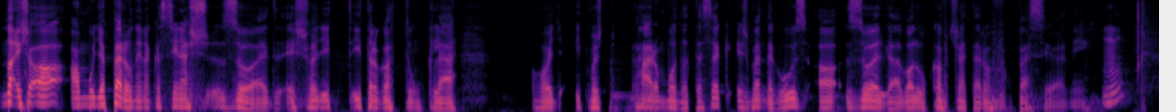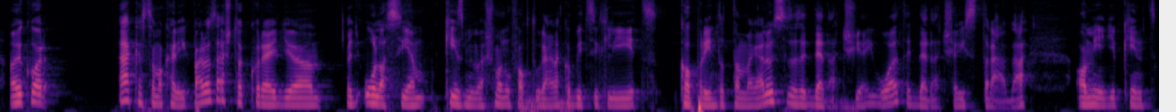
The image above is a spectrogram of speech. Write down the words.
Na és a, amúgy a Peroninak a színes zöld, és hogy itt, itt ragadtunk le, hogy itt most három bontot teszek, és Bendegúz a zölddel való kapcsolatáról fog beszélni. Uh-huh. Amikor elkezdtem a kerékpározást, akkor egy, egy olasz ilyen kézműves manufaktúrának a bicikliét kaparintottam meg először, ez egy Dedaciai volt, egy Dedaciai Strada, ami egyébként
